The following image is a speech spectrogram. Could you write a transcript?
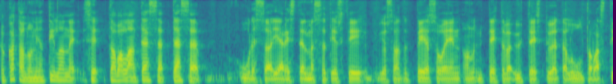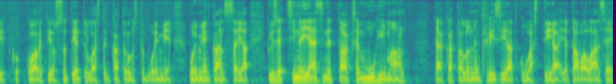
No Katalonian tilanne, se tavallaan tässä, tässä uudessa järjestelmässä tietysti, jos sanotaan, että PSOE on nyt tehtävä yhteistyötä luultavasti ko- koalitiossa tietynlaisten katalonisten voimien, voimien kanssa. Ja kyllä se sinne jää sinne taakse muhimaan tämä Katalonian kriisi jatkuvasti ja, ja tavallaan se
